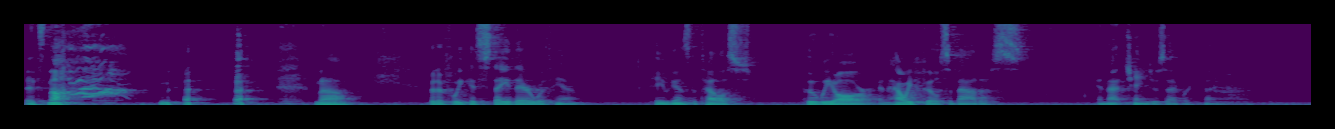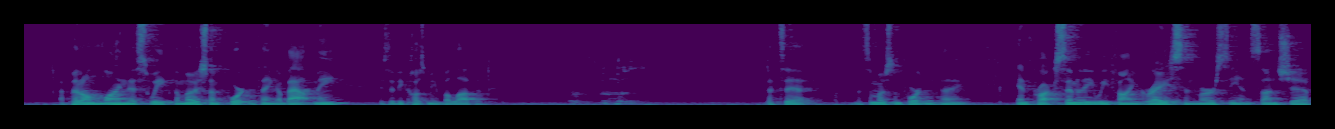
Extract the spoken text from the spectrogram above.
It's not. no. But if we could stay there with Him, He begins to tell us who we are and how He feels about us, and that changes everything. I put online this week the most important thing about me is that He calls me beloved. That's it. That's the most important thing. In proximity, we find grace and mercy and sonship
